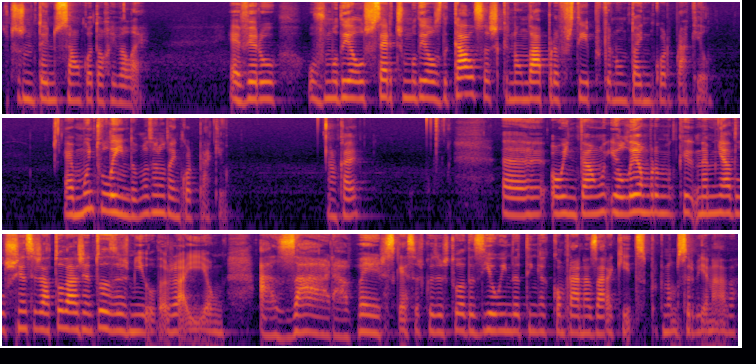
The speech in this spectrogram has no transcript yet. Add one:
As pessoas não têm noção quanto horrível é. É ver o, os modelos, certos modelos de calças que não dá para vestir porque eu não tenho cor para aquilo. É muito lindo, mas eu não tenho cor para aquilo. Ok? Uh, ou então, eu lembro-me que na minha adolescência já toda a gente, todas as miúdas já iam à Zara, à Bersk, essas coisas todas, e eu ainda tinha que comprar na Zara Kids porque não me servia nada.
